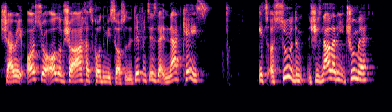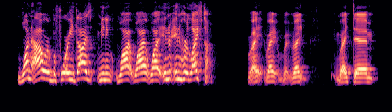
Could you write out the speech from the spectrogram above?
Shari Osra, all of Sha'achas called the Misa. So the difference is that in that case, it's Asur, she's not allowed to eat truma one hour before he dies, meaning why, why, why, in, in her lifetime. Right, right, right, right, right. Um,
